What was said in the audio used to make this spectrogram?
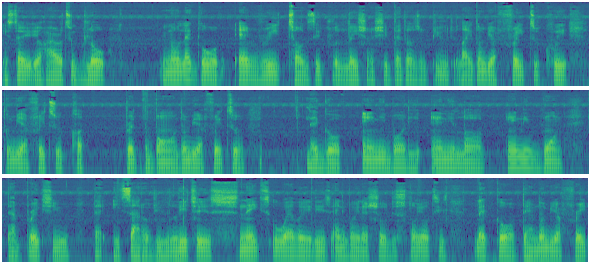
instead of your aura to glow. You know, let go of every toxic relationship that doesn't build. Like don't be afraid to quit, don't be afraid to cut break the bond, don't be afraid to let go of anybody, any love, anyone that breaks you, that eats out of you, leeches, snakes, whoever it is, anybody that showed disloyalty, let go of them. Don't be afraid.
